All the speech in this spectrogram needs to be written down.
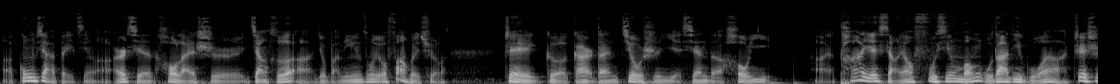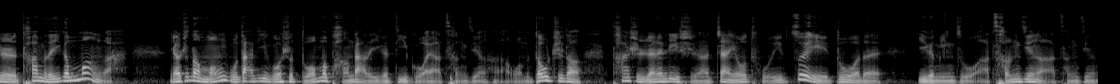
啊攻下北京啊，而且后来是讲和啊，就把明英宗又放回去了。这个噶尔丹就是叶先的后裔。啊，他也想要复兴蒙古大帝国啊，这是他们的一个梦啊。你要知道，蒙古大帝国是多么庞大的一个帝国呀！曾经哈，我们都知道，它是人类历史上占有土地最多的一个民族啊，曾经啊，曾经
